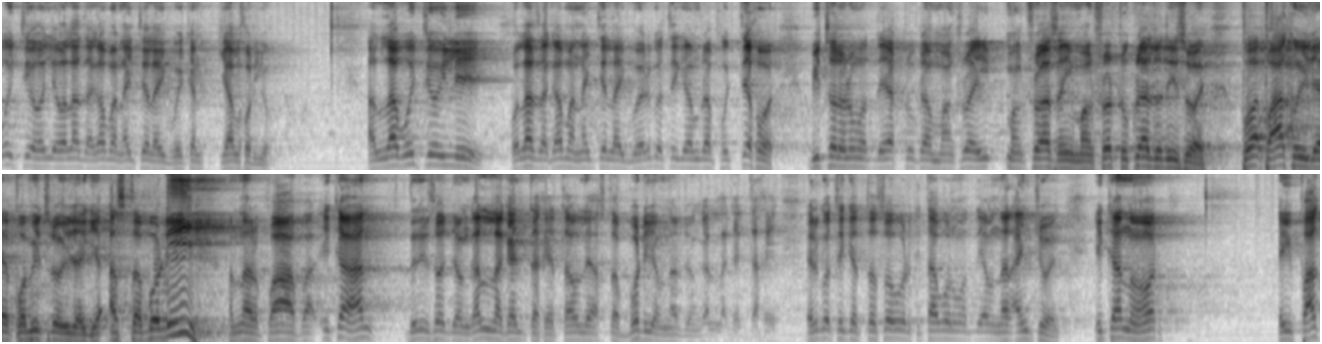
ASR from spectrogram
বইতে হইলে ওলা জায়গা বানাইতে লাগবে, এখানে খেয়াল করিও। আল্লাহ বইতে হইলে ওলা জায়গা বানাইতে লাগবে। এর গতিকে আমরা প্রত্যেকর ভিতরের মধ্যে এক টুকরা মাংস, এই মাংস আছে, এই মাংসর টুকরা যদি হয় পাক হয়ে যায়, পবিত্র হয়ে যায়, গিয়ে আস্তা বডি আপনার পা পা ইকান যদি জঙ্গাল লাগাইল থাকে, তাহলে আস্তা বডি আপনার জঙ্গাল লাগাইল থাকে। এর গতিকে তসবর কিতাবের মধ্যে আপনার আইনচন ইকানোর এই পাক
